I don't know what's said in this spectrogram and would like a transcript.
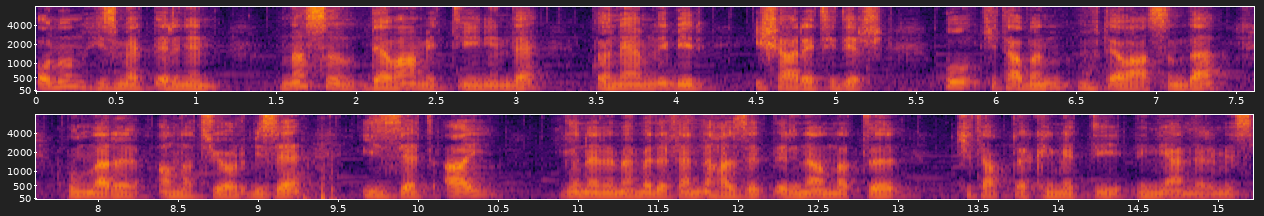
onun hizmetlerinin nasıl devam ettiğinin de önemli bir işaretidir. Bu kitabın muhtevasında bunları anlatıyor bize. İzzet Ay, Gönel Mehmet Efendi Hazretlerini anlattığı kitapta kıymetli dinleyenlerimiz.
